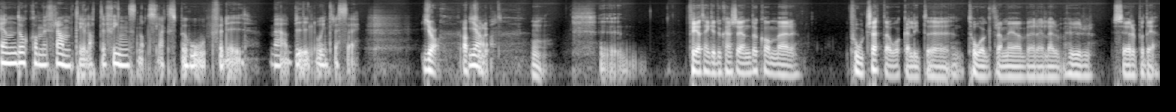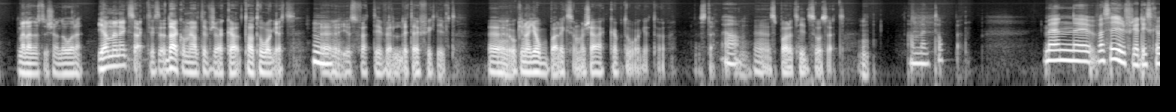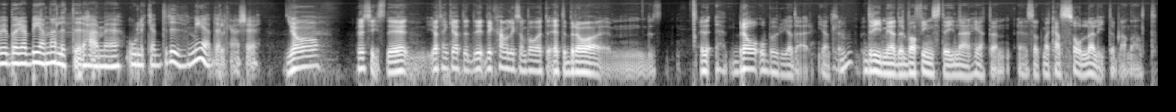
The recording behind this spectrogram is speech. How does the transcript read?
ändå kommit fram till att det finns något slags behov för dig med bil och intresse. Ja, absolut. För jag tänker du kanske ändå kommer fortsätta åka lite tåg framöver eller hur ser du på det? Mellan Östersund och Åre? Ja, men exakt. exakt. Där kommer jag alltid försöka ta tåget. Mm. Eh, just för att det är väldigt effektivt. Eh, Mm. Och kunna jobba liksom och käka på tåget och Just det. Ja. eh, spara tid så sätt. ja, men toppen. Men eh, vad säger du Fredrik, ska vi börja bena lite i det här med olika drivmedel kanske? Ja, precis. Det, jag tänker att det, det kan liksom vara ett, ett bra mm, bra att börja där egentligen. Mm. Drivmedel, vad finns det i närheten? Eh, Så att man kan sålla lite bland allt.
